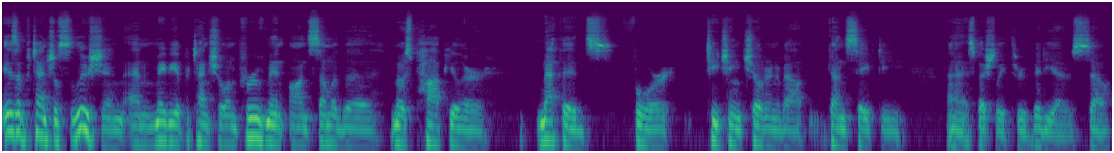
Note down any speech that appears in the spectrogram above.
is a potential solution and maybe a potential improvement on some of the most popular methods for teaching children about gun safety, uh, especially through videos. So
